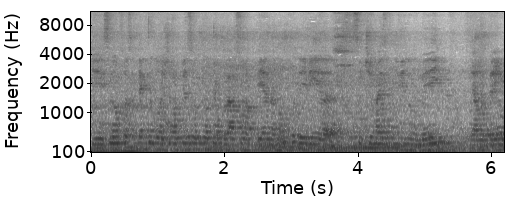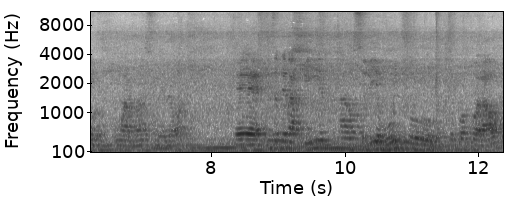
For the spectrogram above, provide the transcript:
que se não fosse a tecnologia, uma pessoa que não tem um braço, uma perna, não poderia se sentir mais indivíduo no meio, ela tem um, um avanço melhor. É, fisioterapia auxilia muito no, no corporal,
